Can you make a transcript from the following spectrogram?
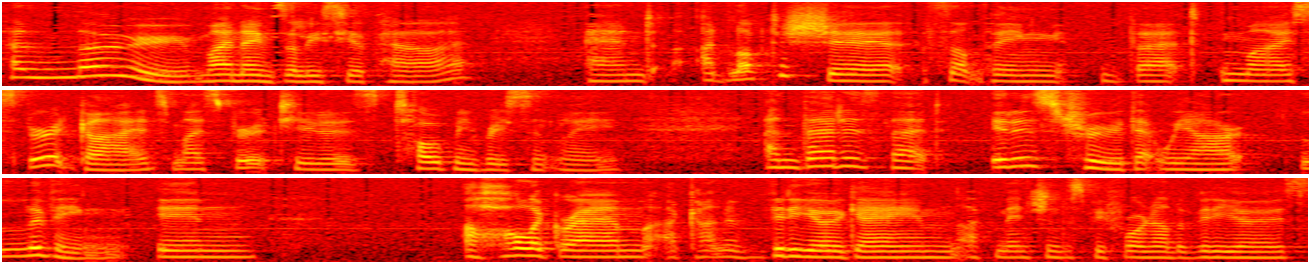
Hello, my name's Alicia Power, and I'd love to share something that my spirit guides, my spirit tutors, told me recently. And that is that it is true that we are living in a hologram, a kind of video game. I've mentioned this before in other videos.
